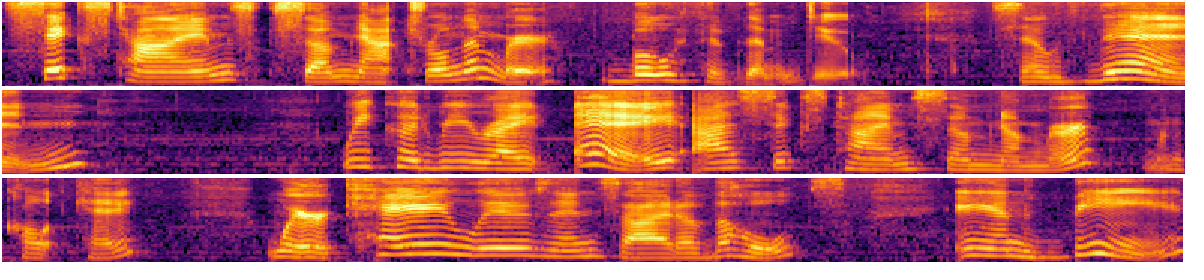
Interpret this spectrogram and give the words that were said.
6 times some natural number. Both of them do. So then we could rewrite A as 6 times some number, I'm going to call it K, where K lives inside of the wholes, and B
